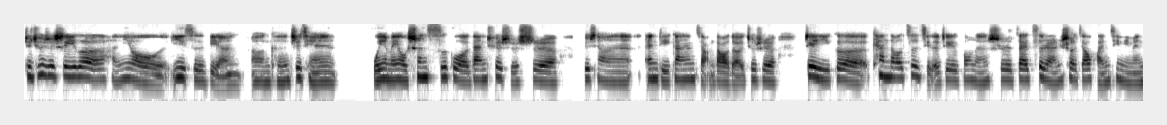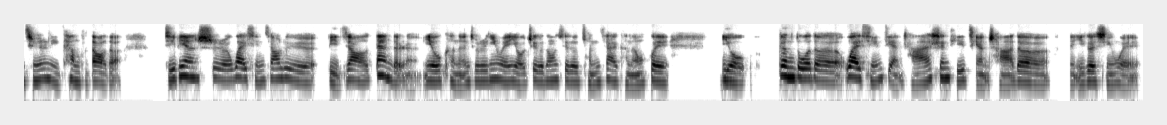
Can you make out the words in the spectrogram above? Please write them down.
这确实是一个很有意思的点。嗯，可能之前我也没有深思过，但确实是。就像安迪刚刚讲到的，就是这一个看到自己的这个功能是在自然社交环境里面，其实你看不到的。即便是外形焦虑比较淡的人，也有可能就是因为有这个东西的存在，可能会有更多的外形检查、身体检查的一个行为。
